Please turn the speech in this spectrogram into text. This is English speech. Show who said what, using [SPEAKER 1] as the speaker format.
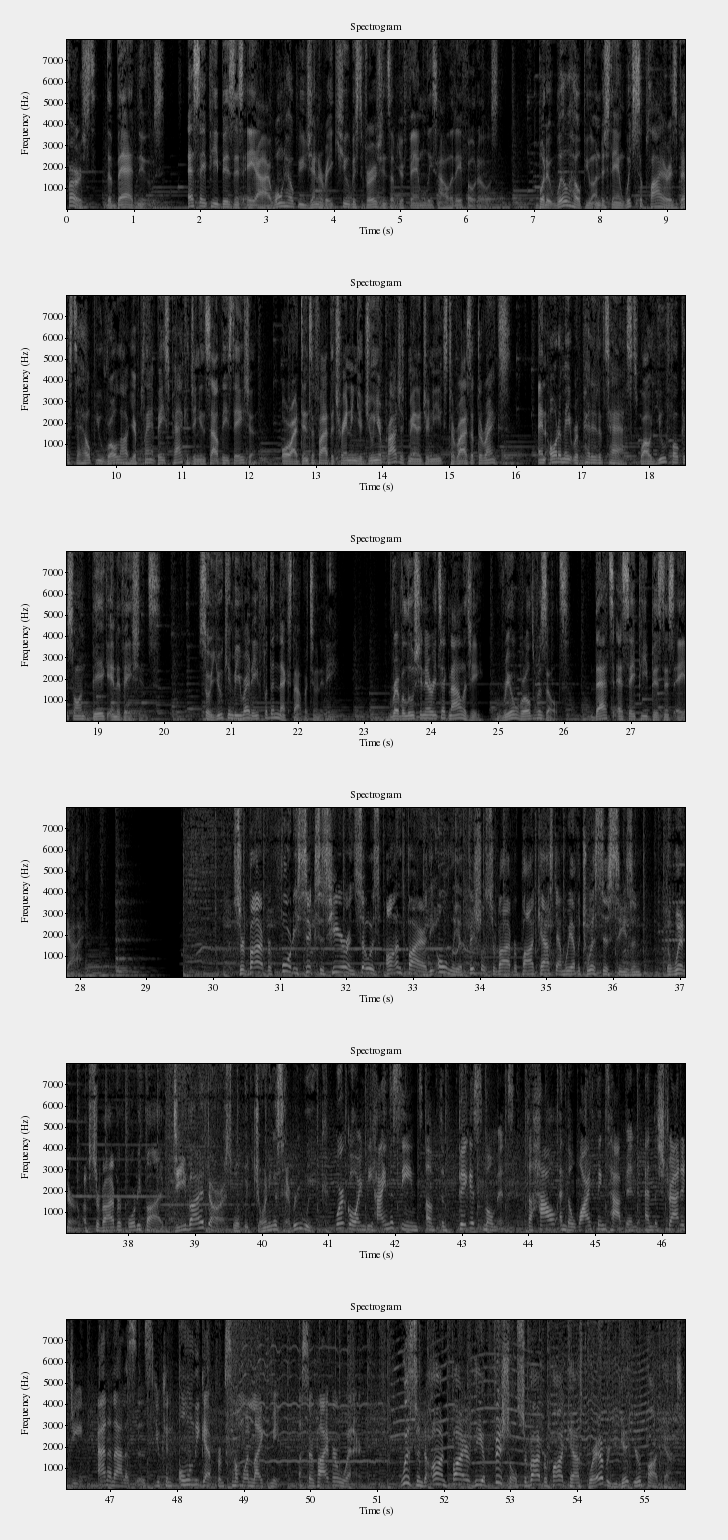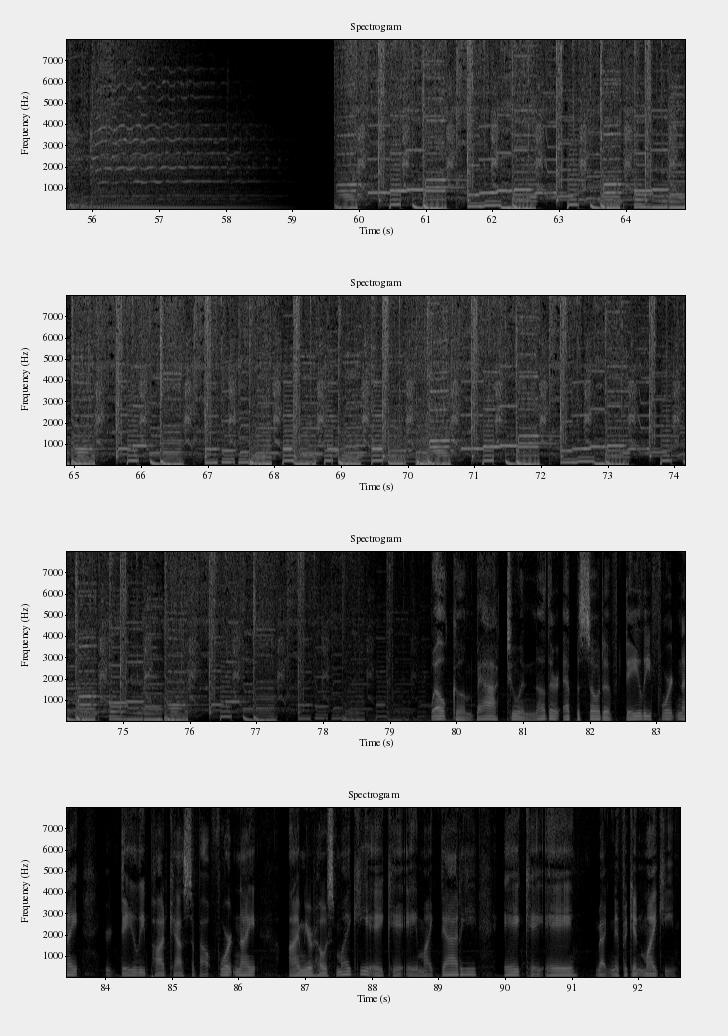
[SPEAKER 1] First, the bad news. SAP Business AI won't help you generate cubist versions of your family's holiday photos. But it will help you understand which supplier is best to help you roll out your plant based packaging in Southeast Asia, or identify the training your junior project manager needs to rise up the ranks, and automate repetitive tasks while you focus on big innovations. So you can be ready for the next opportunity. Revolutionary technology, real world results. That's SAP Business AI.
[SPEAKER 2] Survivor 46 is here, and so is On Fire, the only official Survivor podcast. And we have a twist this season. The winner of Survivor 45, Dee Valladares, will be joining us every week.
[SPEAKER 3] We're going behind the scenes of the biggest moments, the how and the why things happen, and the strategy and analysis you can only get from someone like me, a Survivor winner.
[SPEAKER 2] Listen to On Fire, the official Survivor podcast, wherever you get your podcast.
[SPEAKER 4] Welcome back to another episode of Daily Fortnite, your daily podcast about Fortnite. I'm your host, Mikey, aka Mike Daddy, aka Magnificent Mikey.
